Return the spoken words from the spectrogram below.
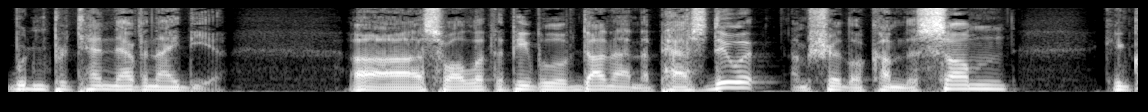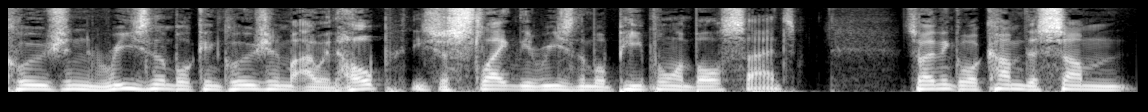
wouldn't pretend to have an idea. Uh, so I'll let the people who have done that in the past do it. I'm sure they'll come to some conclusion, reasonable conclusion. I would hope these are slightly reasonable people on both sides. So I think we'll come to some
